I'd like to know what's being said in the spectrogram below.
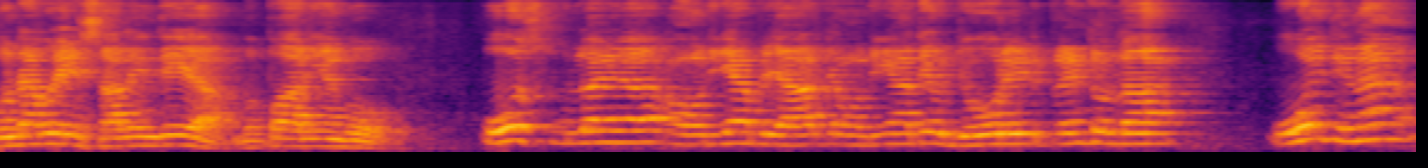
ਉਹਨਾਂ ਕੋਲ ਹਿੱਸਾ ਲੈਂਦੇ ਆ ਵਪਾਰੀਆਂ ਕੋ ਉਹ ਸਕੂਲਾਂ ਆਉਂਦੀਆਂ, ਬਾਜ਼ਾਰ 'ਚ ਆਉਂਦੀਆਂ ਤੇ ਜੋ ਰੇਟ ਪ੍ਰਿੰਟ ਹੁੰਦਾ, ਉਹ ਹੀ ਦੇਣਾ।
